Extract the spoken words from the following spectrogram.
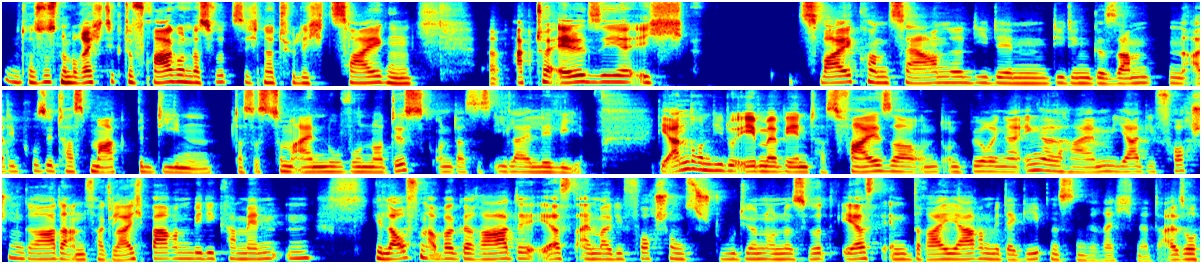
Das ist eine berechtigte Frage und das wird sich natürlich zeigen. Äh, aktuell sehe ich zwei Konzerne, die den, die den gesamten Adipositas-Markt bedienen. Das ist zum einen Novo Nordisk und das ist Eli Lilly. Die anderen, die du eben erwähnt hast, Pfizer und, und Böhringer Ingelheim, ja, die forschen gerade an vergleichbaren Medikamenten. Hier laufen aber gerade erst einmal die Forschungsstudien und es wird erst in drei Jahren mit Ergebnissen gerechnet. Also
